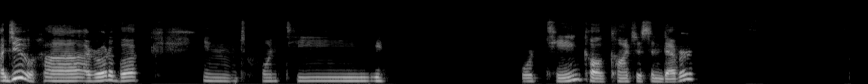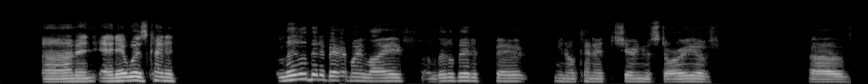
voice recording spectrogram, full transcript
I do. Uh, I wrote a book in 2014 called Conscious Endeavor. Um, and, and it was kind of a little bit about my life, a little bit about, you know, kind of sharing the story of, of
